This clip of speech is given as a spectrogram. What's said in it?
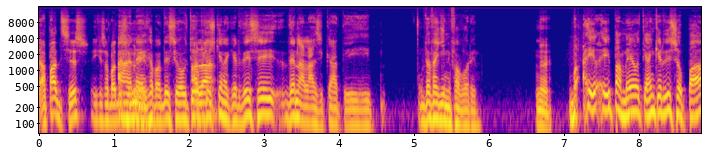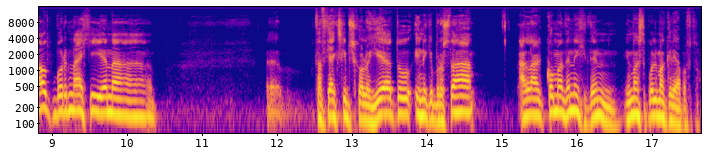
Απάντησες, είχες απαντήσει. Α, ναι, πριν. είχα απαντήσει ότι Αλλά- όποιος και να κερδίσει δεν αλλάζει κάτι. Δεν θα γίνει φαβορή. Ναι. Μπα- ε, Είπαμε ότι αν κερδίσει ο Πάοκ μπορεί να έχει ένα. ε, θα φτιάξει και η ψυχολογία του, είναι και μπροστά. Αλλά ακόμα δεν έχει. Δεν, είμαστε πολύ μακριά από αυτό.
